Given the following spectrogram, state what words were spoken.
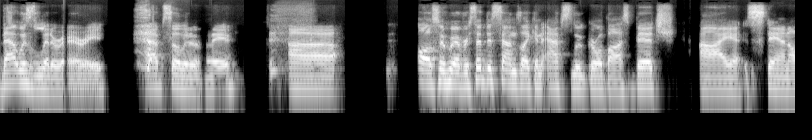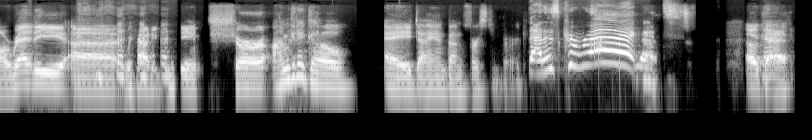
that was literary. Absolutely. Uh, also, whoever said this sounds like an absolute girl boss bitch. I stan already uh, without even being sure. I'm going to go A, Diane von Furstenberg. That is correct. Okay.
